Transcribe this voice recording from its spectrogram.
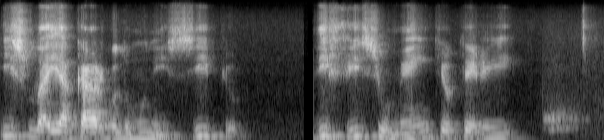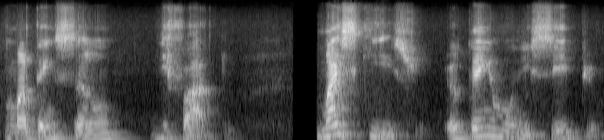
Isso daí a cargo do município, dificilmente eu terei uma atenção de fato. Mais que isso, eu tenho um município,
